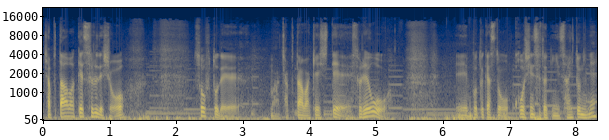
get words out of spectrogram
チャプター分けするでしょ？ソフトで、まあ、チャプター分けしてそれを、えー、ポッドキャストを更新するときにサイトにね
